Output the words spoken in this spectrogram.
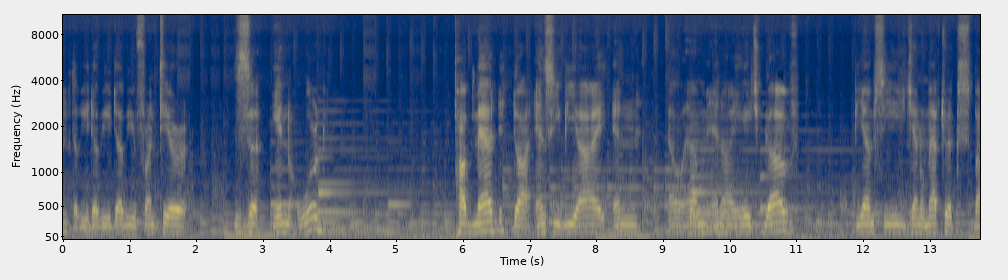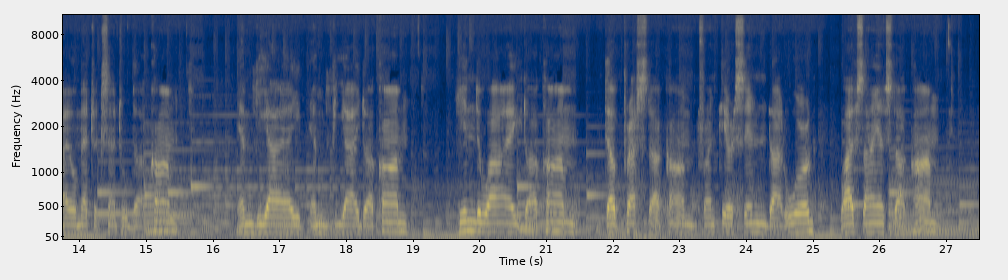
www.frontiersin.org pubmed.ncbi.nlm.nih.gov, BMC Genometrics, Biomedcentral.com, MDI, MPI.com, dovepress.com, frontiersin.org, livescience.com,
